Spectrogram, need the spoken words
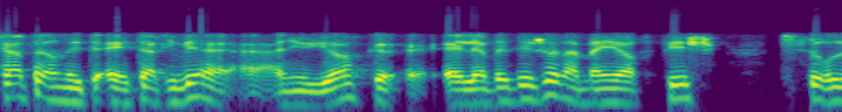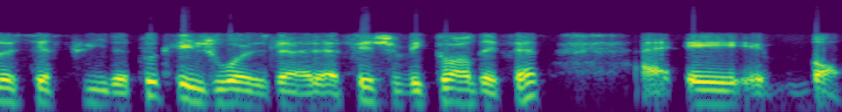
quand elle est, est à, New York, elle avait déjà la meilleure fiche sur le circuit de toutes les joueuses, la, fiche victoire-défaite. Euh, et bon,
